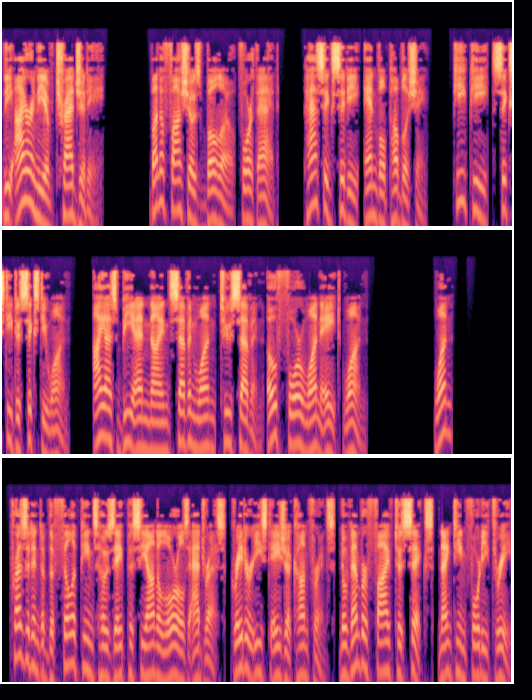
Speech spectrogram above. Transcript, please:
The Irony of Tragedy. Bonifacios Bolo 4th ed. Pasig City, Anvil Publishing pp. 60–61. ISBN 971-27-0418-1 1 President of the Philippines José Paciano Laurels Address, Greater East Asia Conference, November 5–6, 1943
